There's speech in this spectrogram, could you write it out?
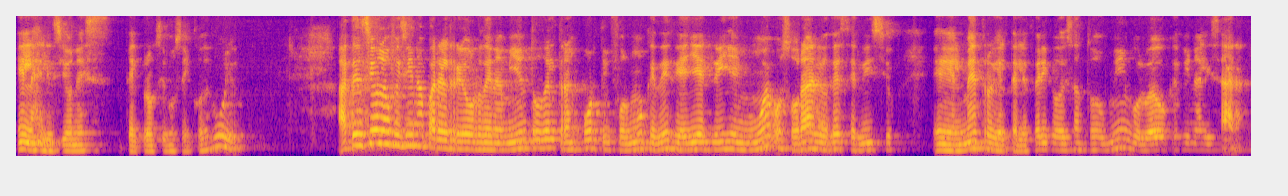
en las elecciones del próximo 5 de julio. Atención, la Oficina para el Reordenamiento del Transporte informó que desde ayer rigen nuevos horarios de servicio en el metro y el teleférico de Santo Domingo luego que finalizara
